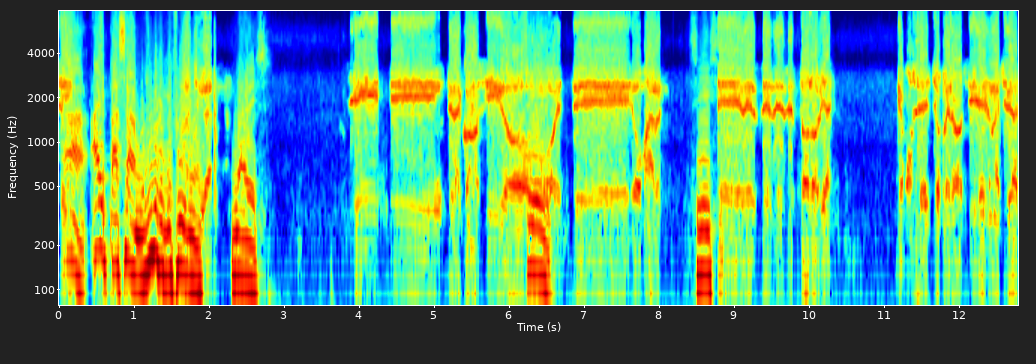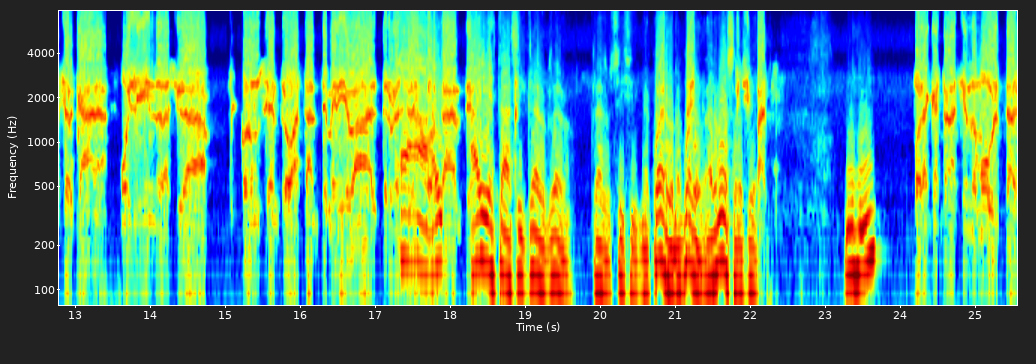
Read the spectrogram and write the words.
Sí, Ah, ahí pasamos, yo creo que fuimos una vez. sí, sí, usted ha conocido, Sí. este, Omar, Sí, sí. eh, de, de- de- de todos los viajes que hemos hecho, pero sí, es una ciudad cercana, muy linda, la ciudad con un centro bastante medieval, pero una ciudad Ah, ahí, importante. ahí está, sí, claro, claro. Claro, sí, sí, me acuerdo, me acuerdo. Hermosa la ciudad. Ujú. Por acá están haciendo multas,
